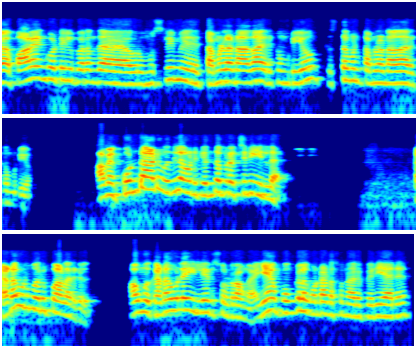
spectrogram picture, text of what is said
அஹ், பாளையங்கோட்டையில் பிறந்த ஒரு முஸ்லீம் தமிழனா தான் இருக்க முடியும் கிறிஸ்தவன் தமிழனா தான் இருக்க முடியும். அவன் கொண்டாடுவதில் அவனுக்கு எந்த பிரச்சனையும் இல்லை. கடவுள் மறுப்பாளர்கள். அவங்க கடவுளே இல்லைன்னு சொல்றவங்க. ஏன் பொங்கலை கொண்டாட சொன்னாரு பெரியாரு?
